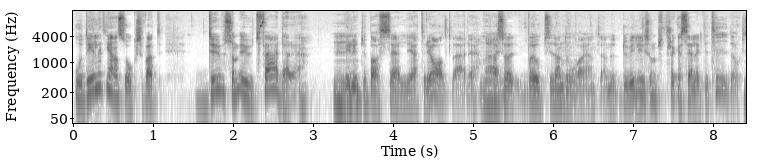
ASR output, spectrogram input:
Och det är lite grann så också för att du som utfärdare vill ju inte bara sälja ett realt värde. Nej. Alltså vad är uppsidan då egentligen? Du- Du vill ju liksom försöka sälja lite tid också.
